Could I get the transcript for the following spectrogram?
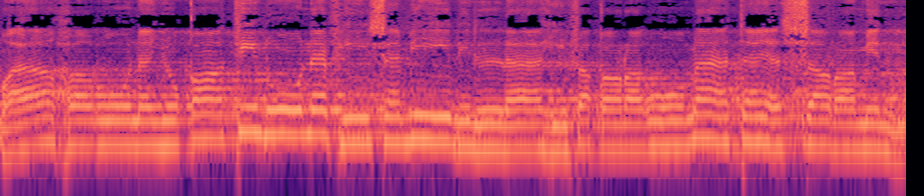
وآخرون يقاتلون في سبيل الله فقرأوا ما تيسر منه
